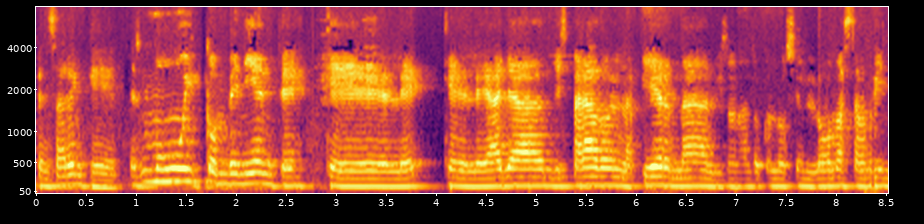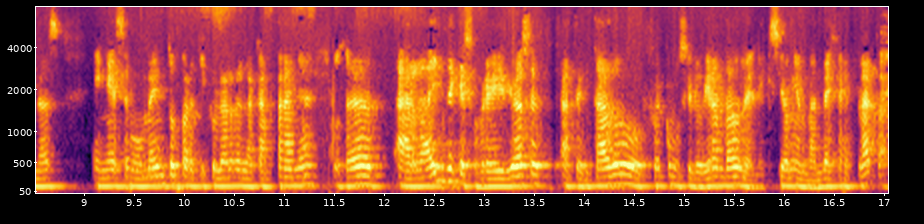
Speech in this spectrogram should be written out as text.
pensar en que es muy conveniente que le, que le hayan disparado en la pierna a Luis Donaldo Colosio en Lomas Taurinas en ese momento particular de la campaña. O sea, a raíz de que sobrevivió a ese atentado, fue como si le hubieran dado la elección en bandeja de plata.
